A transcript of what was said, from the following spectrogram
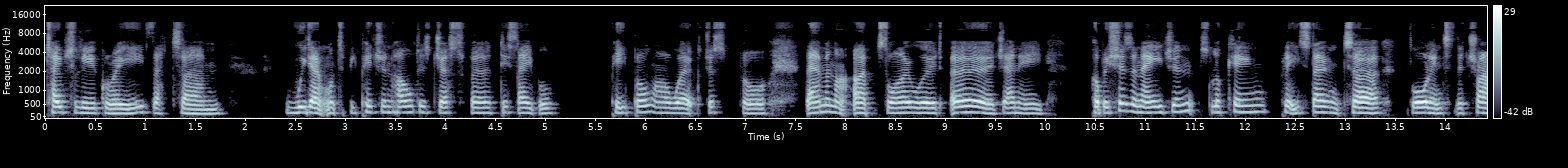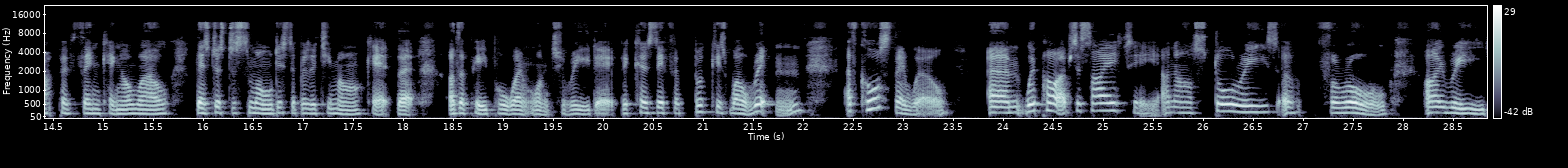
totally agree that um, we don't want to be pigeonholed as just for disabled people. Our work just for them, and I, I, so I would urge any publishers and agents looking, please don't uh, fall into the trap of thinking, oh, well, there's just a small disability market that other people won't want to read it. Because if a book is well written, of course they will. Um, we're part of society and our stories are for all. I read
